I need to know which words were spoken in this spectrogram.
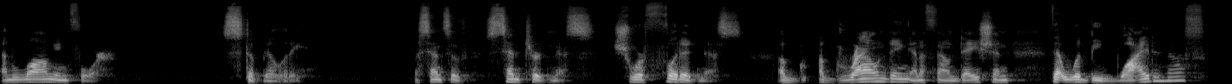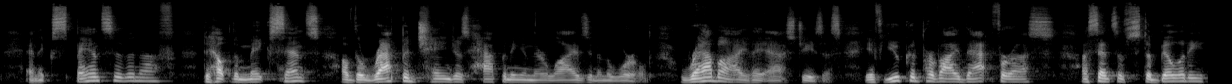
and longing for stability, a sense of centeredness, sure footedness, a, a, grounding and a foundation that would be wide enough and expansive enough to help them make sense of the rapid changes happening in their lives and in the world. Rabbi, they asked Jesus, if you could provide that for us, a sense of stability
